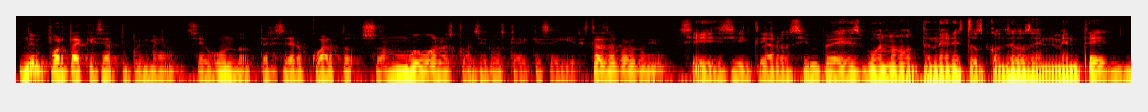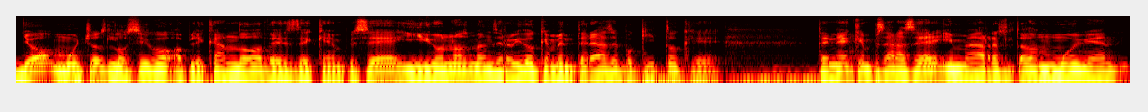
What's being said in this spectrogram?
no importa que sea tu primero, segundo, tercero, cuarto, son muy buenos consejos que hay que seguir. ¿Estás de acuerdo conmigo? Sí, sí, claro. Siempre es bueno tener estos consejos en mente. Yo muchos los sigo aplicando desde que empecé y unos me han servido que me enteré hace poquito que tenía que empezar a hacer y me ha resultado muy bien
